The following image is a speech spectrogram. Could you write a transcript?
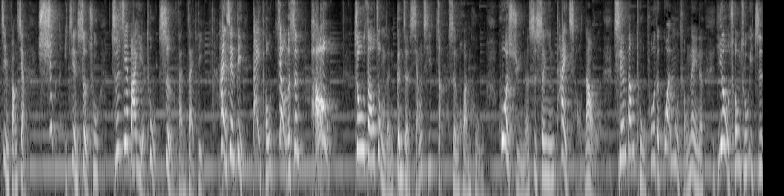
进方向，咻的一箭射出，直接把野兔射翻在地。汉献帝带头叫了声好。周遭众人跟着响起掌声欢呼，或许呢是声音太吵闹了。前方土坡的灌木丛内呢，又冲出一只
